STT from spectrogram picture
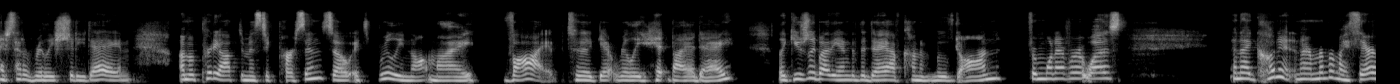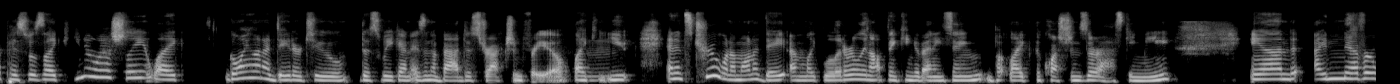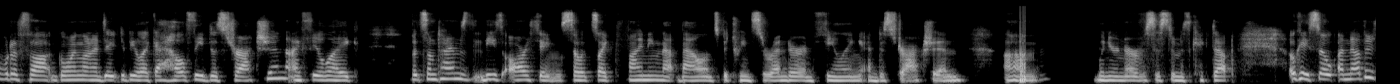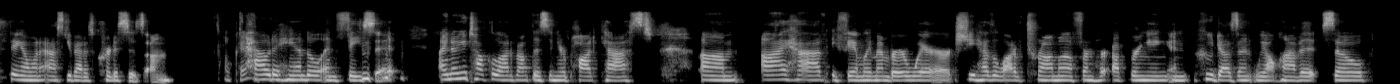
I just had a really shitty day. And I'm a pretty optimistic person. So it's really not my vibe to get really hit by a day. Like usually by the end of the day, I've kind of moved on from whatever it was. And I couldn't. And I remember my therapist was like, you know, Ashley, like going on a date or two this weekend isn't a bad distraction for you. Like Mhm. you, and it's true when I'm on a date, I'm like literally not thinking of anything but like the questions they're asking me. And I never would have thought going on a date to be like a healthy distraction. I feel like, but sometimes these are things. So it's like finding that balance between surrender and feeling and distraction um, Mhm. when your nervous system is kicked up. Okay. So another thing I want to ask you about is criticism Okay. how to handle and face it. I know you talk a lot about this in your podcast. Um, I have a family member where she has a lot of trauma from her upbringing, and who doesn't? We all have it. So,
